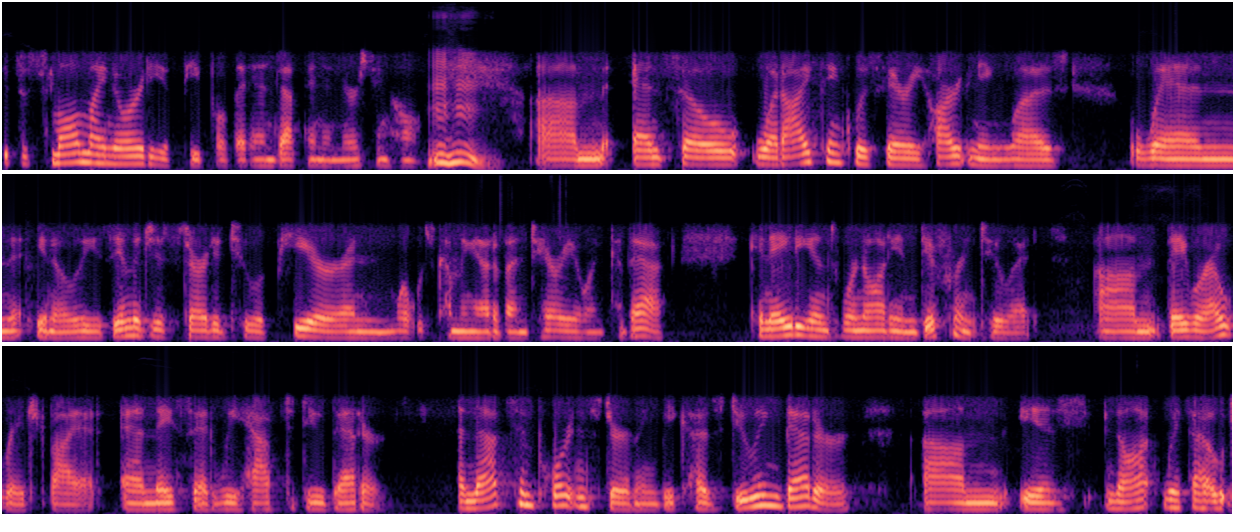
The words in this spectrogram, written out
it's a small minority of people that end up in a nursing home. Mm-hmm. Um, and so, what I think was very heartening was when you know these images started to appear and what was coming out of Ontario and Quebec, Canadians were not indifferent to it. Um, they were outraged by it, and they said we have to do better. And that's important, Sterling, because doing better um, is not without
